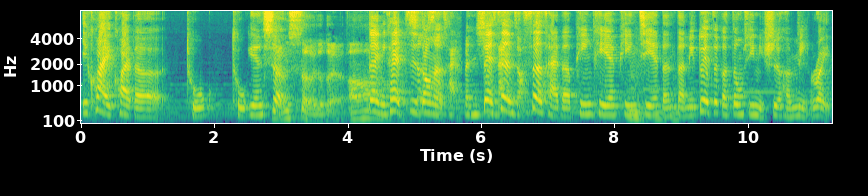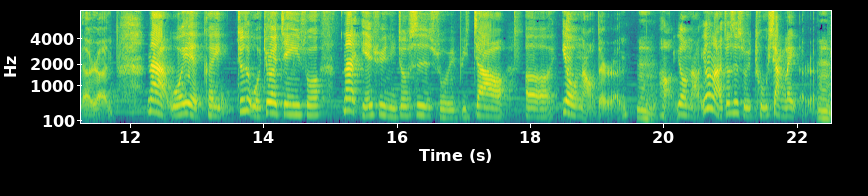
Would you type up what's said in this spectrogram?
一块一块的图。涂颜色，颜色就对了。啊。对，你可以自动的色彩分析，对色色彩的拼贴、拼接等等。你对这个东西你是很敏锐的人，那我也可以，就是我就会建议说，那也许你就是属于比较呃右脑的人，嗯，好，右脑右脑就是属于图像类的人，嗯，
